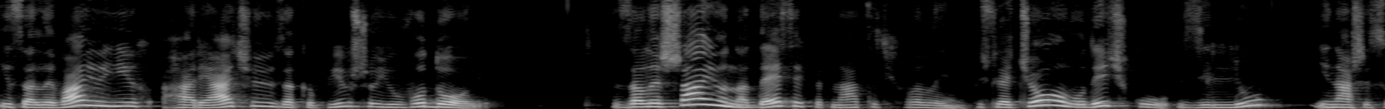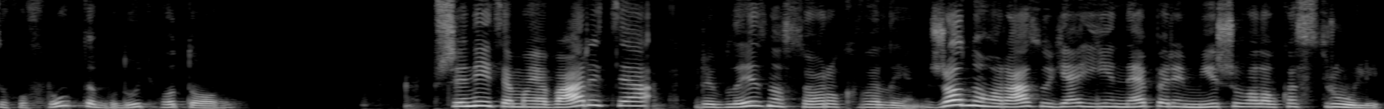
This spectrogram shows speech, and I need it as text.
і заливаю їх гарячою закипівшою водою. Залишаю на 10-15 хвилин, після чого водичку зіллю і наші сухофрукти будуть готові. Пшениця моя вариться приблизно 40 хвилин. Жодного разу я її не перемішувала в каструлі,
